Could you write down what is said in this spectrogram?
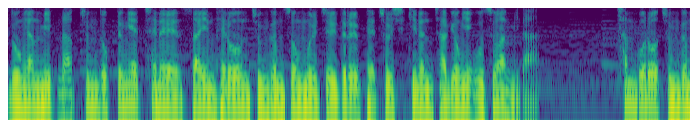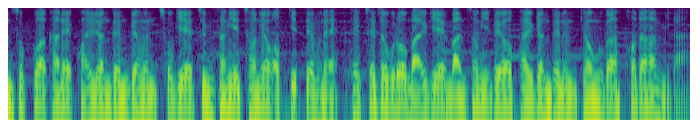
농약 및 납중독 등의 체내에 쌓인 해로운 중금속 물질들을 배출시키는 작용이 우수합니다. 참고로 중금속과 간에 관련된 병은 초기에 증상이 전혀 없기 때문에 대체적으로 말기에 만성이 되어 발견되는 경우가 허다합니다.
